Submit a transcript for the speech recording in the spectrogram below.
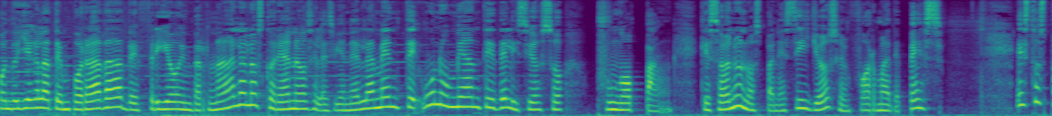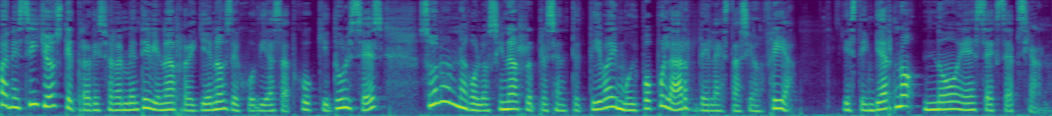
Cuando llega la temporada de frío invernal, a los coreanos se les viene a la mente un humeante y delicioso pan, que son unos panecillos en forma de pez. Estos panecillos, que tradicionalmente vienen rellenos de judías adjuki dulces, son una golosina representativa y muy popular de la estación fría. Y este invierno no es excepción.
